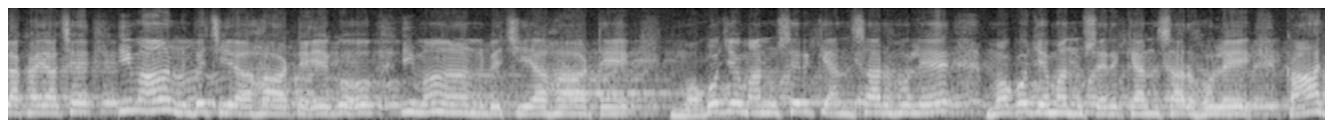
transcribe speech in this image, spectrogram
লেখায় আছে, ইমান বেচিয়া হাটে গো, ইমান বেচিয়া হাটে। মগজে মানুষের ক্যান্সার হলে, মগজে মানুষের ক্যান্সার হলে কাজ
